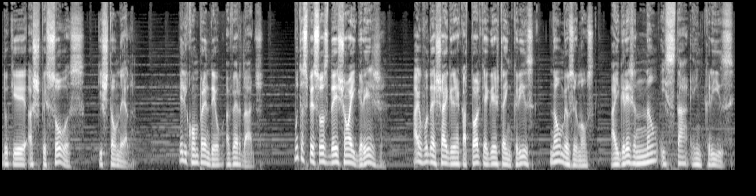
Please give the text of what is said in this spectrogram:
do que as pessoas que estão nela ele compreendeu a verdade. Muitas pessoas deixam a igreja. Ah, eu vou deixar a igreja católica, a igreja está em crise. Não, meus irmãos, a igreja não está em crise.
